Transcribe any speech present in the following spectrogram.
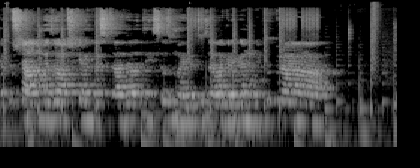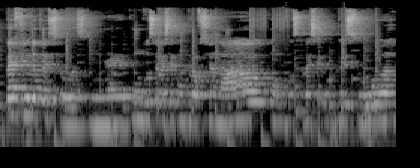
é, puxado, mas eu acho que a universidade ela tem seus méritos, ela agrega muito para o perfil da pessoa, assim, né? Como você vai ser como profissional, como você vai ser como pessoa.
